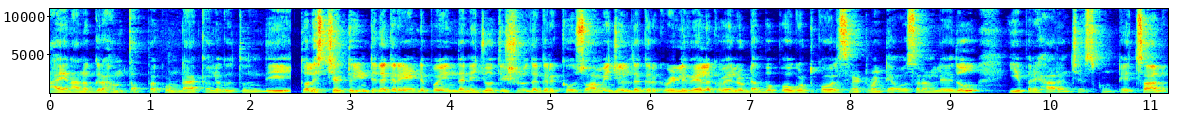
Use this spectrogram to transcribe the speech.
ఆయన అనుగ్రహం తప్పకుండా కలుగుతుంది. తులసి చెట్టు ఇంటి దగ్గర ఎండిపోయిందని జ్యోతిష్యుల దగ్గరకు స్వామీజీల దగ్గరకు వెళ్ళి వేలకు వేలు డబ్బు పోగొట్టుకోవాల్సినటువంటి అవసరం లేదు. ఈ పరిహారం చేసుకుంటే చాలు.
